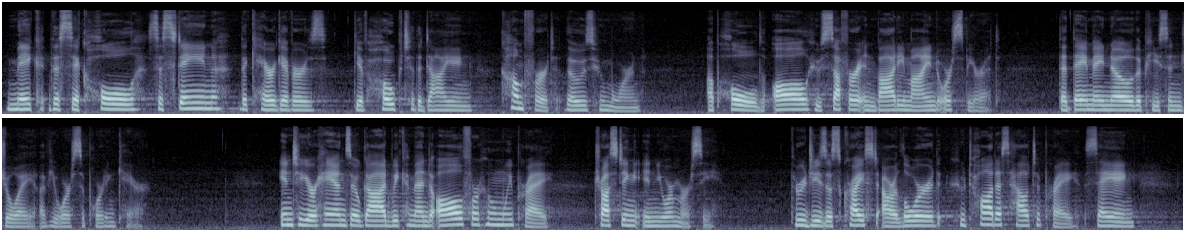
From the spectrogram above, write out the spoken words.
Make the sick whole, sustain the caregivers, give hope to the dying, comfort those who mourn, uphold all who suffer in body, mind, or spirit, that they may know the peace and joy of your supporting care. Into your hands, O God, we commend all for whom we pray, trusting in your mercy. Through Jesus Christ our Lord, who taught us how to pray, saying,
